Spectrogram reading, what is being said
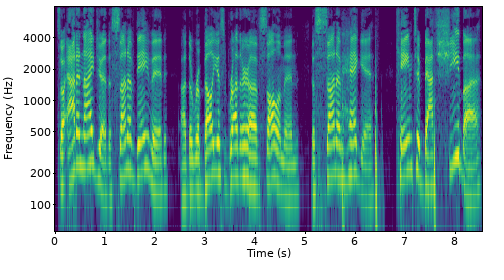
so, Adonijah, the son of David, uh, the rebellious brother of Solomon, the son of Haggith, came to Bathsheba,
